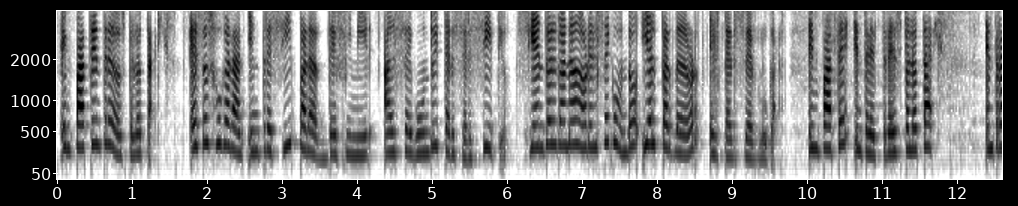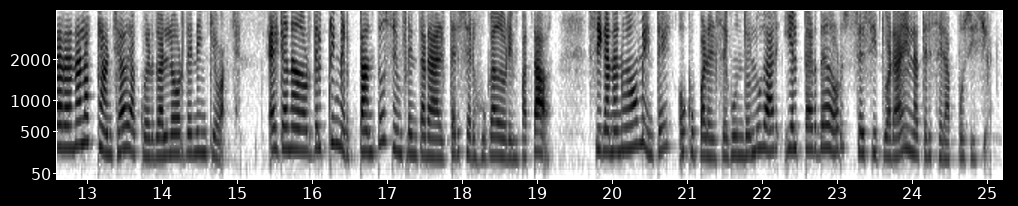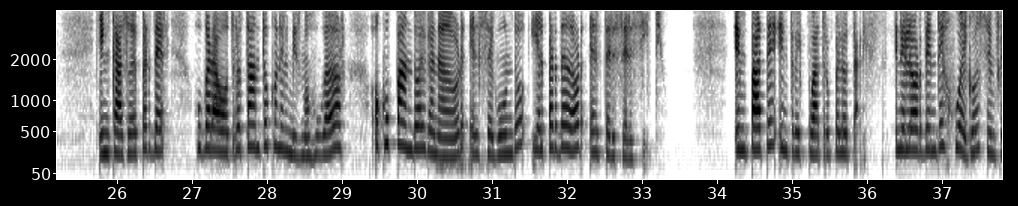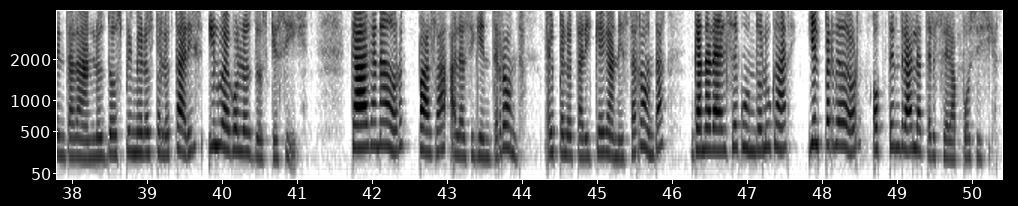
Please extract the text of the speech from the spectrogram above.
Empate entre dos pelotaris. Estos jugarán entre sí para definir al segundo y tercer sitio, siendo el ganador el segundo y el perdedor el tercer lugar. Empate entre tres pelotaris. Entrarán a la cancha de acuerdo al orden en que vayan. El ganador del primer tanto se enfrentará al tercer jugador empatado. Si gana nuevamente, ocupará el segundo lugar y el perdedor se situará en la tercera posición. En caso de perder, jugará otro tanto con el mismo jugador, ocupando el ganador el segundo y el perdedor el tercer sitio. Empate entre cuatro pelotaris. En el orden de juego se enfrentarán los dos primeros pelotaris y luego los dos que siguen. Cada ganador pasa a la siguiente ronda. El pelotari que gane esta ronda ganará el segundo lugar y el perdedor obtendrá la tercera posición.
